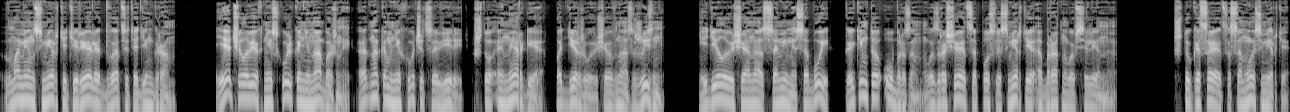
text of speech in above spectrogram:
в момент смерти теряли 21 грамм. Я человек нисколько не набожный, однако мне хочется верить, что энергия, поддерживающая в нас жизнь и делающая нас самими собой, каким-то образом возвращается после смерти обратно во вселенную. Что касается самой смерти,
